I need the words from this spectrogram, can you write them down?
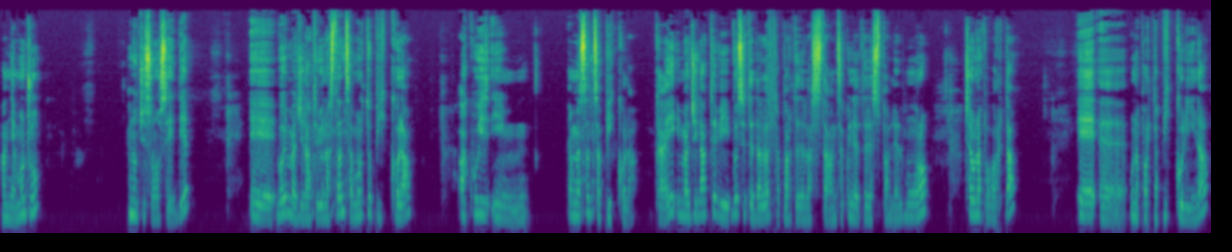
Andiamo giù, non ci sono sedie e voi immaginatevi una stanza molto piccola a cui in, è una stanza piccola, ok? Immaginatevi, voi siete dall'altra parte della stanza, quindi avete le spalle al muro, c'è una porta e eh, una porta piccolina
